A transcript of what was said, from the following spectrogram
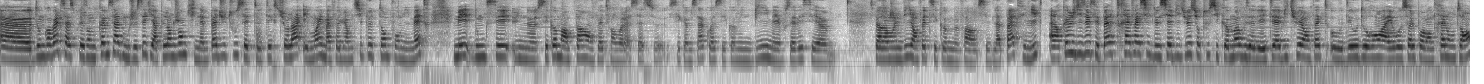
Euh, donc en fait ça se présente comme ça. Donc je sais qu'il y a plein de gens qui n'aiment pas du tout cette texture là et moi il m'a fallu un petit peu de temps pour m'y mettre. Mais donc c'est une c'est comme un pain en fait. Enfin voilà ça c'est comme ça quoi. C'est comme une bille mais vous savez c'est c'est pas vraiment une bille en fait c'est comme enfin c'est de la pâte limite. Alors comme je disais c'est pas très facile de s'y habituer surtout si comme moi vous avez été habitué en fait au déodorant aérosol pendant très longtemps.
